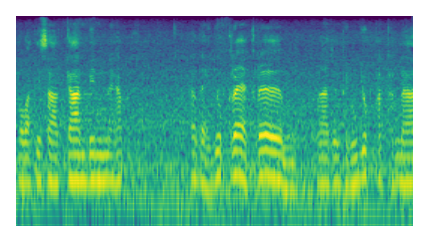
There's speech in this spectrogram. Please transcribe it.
ประวัติศาสตร์การบินนะครับ ตั้งแต่ยุคแรกเริ่มมาจนถึงยุคพัฒนา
